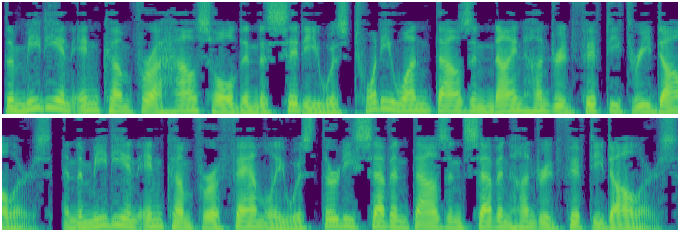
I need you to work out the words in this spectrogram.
The median income for a household in the city was $21,953, and the median income for a family was $37,750.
